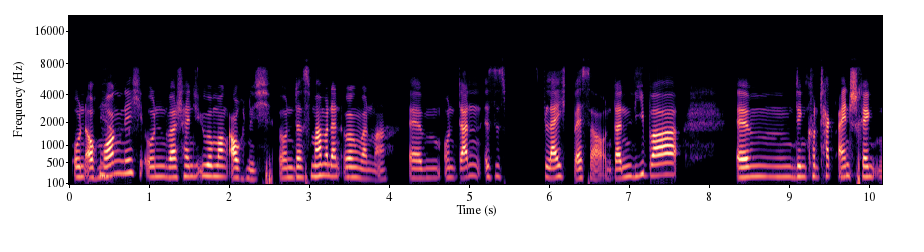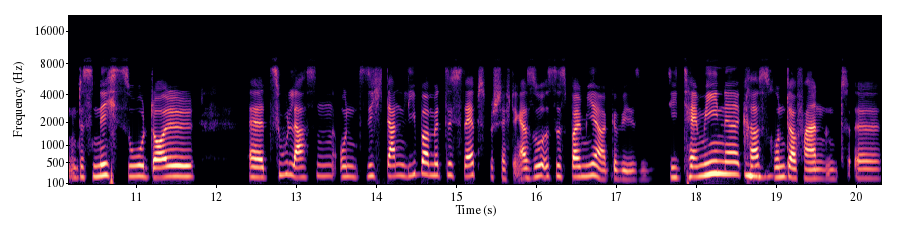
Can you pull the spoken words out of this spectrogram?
und auch morgen ja. nicht und wahrscheinlich übermorgen auch nicht. Und das machen wir dann irgendwann mal. Ähm, und dann ist es vielleicht besser. Und dann lieber ähm, den Kontakt einschränken und es nicht so doll äh, zulassen und sich dann lieber mit sich selbst beschäftigen. Also so ist es bei mir gewesen. Die Termine krass mhm. runterfahren und äh, äh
